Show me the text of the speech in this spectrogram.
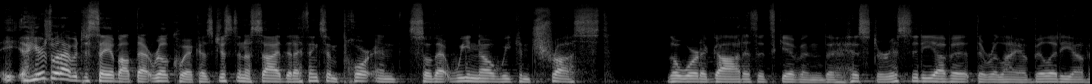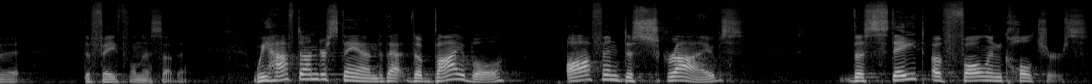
Here's what I would just say about that, real quick, as just an aside that I think is important so that we know we can trust the Word of God as it's given the historicity of it, the reliability of it, the faithfulness of it. We have to understand that the Bible often describes the state of fallen cultures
